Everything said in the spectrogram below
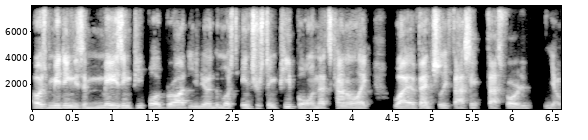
I was meeting these amazing people abroad, you know, the most interesting people, and that's kind of like why eventually fast fast forward, you know,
